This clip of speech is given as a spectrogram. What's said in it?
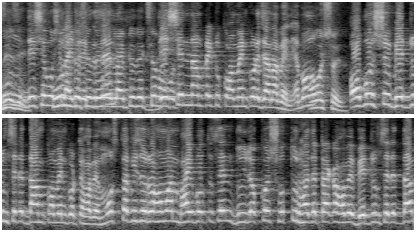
কোন দেশে বসে কোন লাইভ দেখতেছেন? live-টা দেখছেন, দেশের নামটা একটু কমেন্ট করে জানাবেন এবং অবশ্যই। অবশ্যই বেডরুম সেটের দাম কমেন্ট করতে হবে। মোস্তাফিজুর রহমান ভাই বলতেছেন দুই লক্ষ সত্তর হাজার টাকা হবে বেডরুম সেটের দাম।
